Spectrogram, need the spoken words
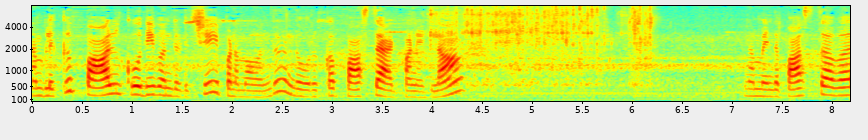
நம்மளுக்கு பால் கொதி வந்துடுச்சு. இப்போ நம்ம வந்து இந்த ஒரு கப் பாஸ்தா ஆட் பண்ணிடலாம். நம்ம இந்த பாஸ்தாவை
